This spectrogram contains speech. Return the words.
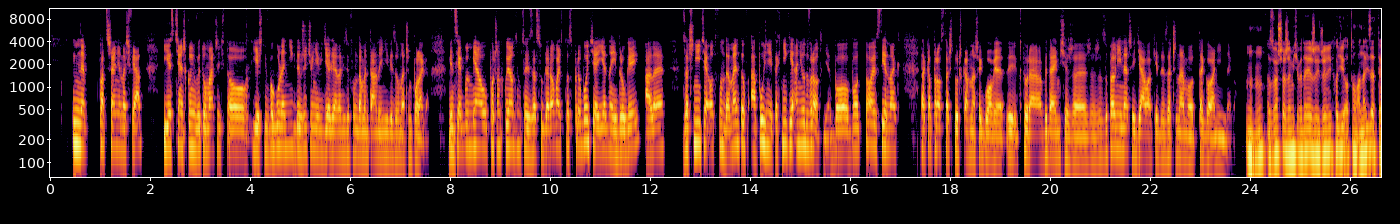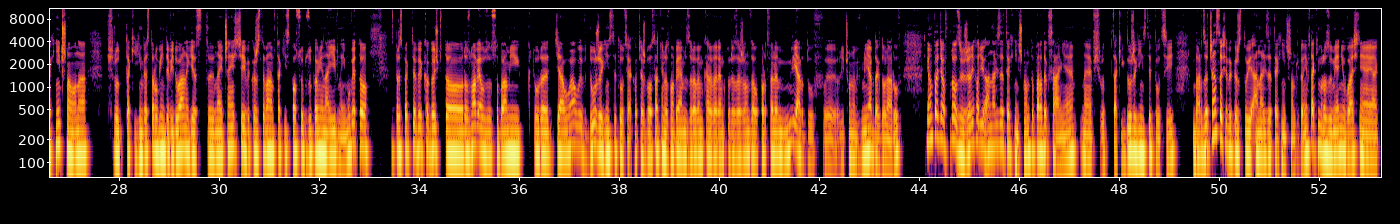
inne patrzenie na świat i jest ciężko im wytłumaczyć to, jeśli w ogóle nigdy w życiu nie widzieli analizy fundamentalnej i nie wiedzą na czym polega. Więc jakbym miał początkującym coś zasugerować, to spróbujcie jednej i drugiej, ale zacznijcie od fundamentów, a później techniki, a nie odwrotnie, bo, bo to jest jednak taka prosta sztuczka w naszej głowie, y, która wydaje mi się, że, że, że zupełnie inaczej działa, kiedy zaczynamy od tego, a nie innego. Mhm. Zwłaszcza, że mi się wydaje, że jeżeli chodzi o tą analizę techniczną, ona wśród takich inwestorów indywidualnych jest najczęściej wykorzystywana w taki sposób zupełnie naiwny. I mówię to z perspektywy kogoś, kto rozmawiał z osobami, które działały w dużych instytucjach. Chociażby ostatnio rozmawiałem z Robem Carverem, który zarządzał portfelem miliardów, y, liczonym w miliardach dolarów. I on powiedział wprost, że jeżeli chodzi o analizę techniczną, to paradoksalnie e, wśród takich dużych instytucji bardzo często się wykorzystuje analizę techniczną, tylko nie w takim rozumieniu właśnie, jak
